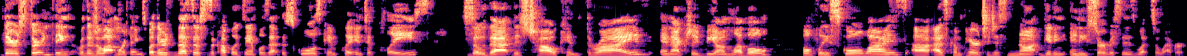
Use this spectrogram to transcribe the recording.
there's certain things, or there's a lot more things, but there's that's just a couple examples that the schools can put into place so mm-hmm. that this child can thrive and actually be on level hopefully school wise, uh, as compared to just not getting any services whatsoever.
